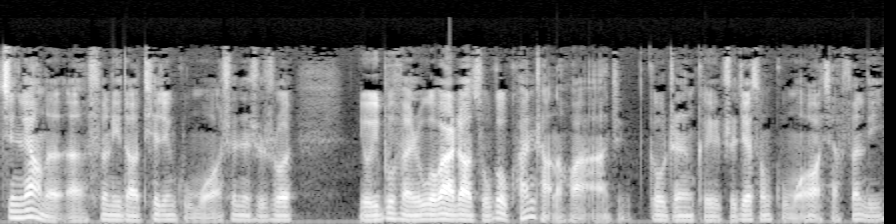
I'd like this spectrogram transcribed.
尽量的呃分离到贴近鼓膜，甚至是说。有一部分，如果外耳道足够宽敞的话啊，这个钩针可以直接从鼓膜往下分离。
